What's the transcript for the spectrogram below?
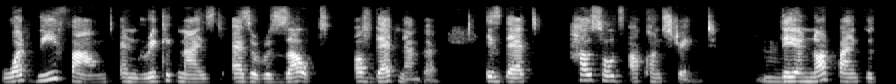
what we found and recognized as a result of that number is that households are constrained. Mm. They are not buying goods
